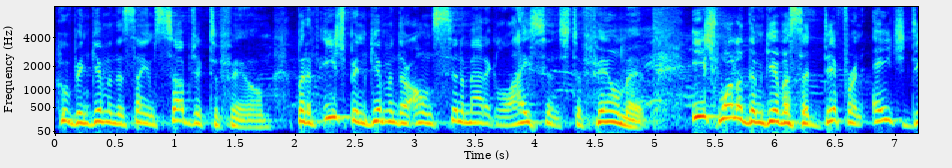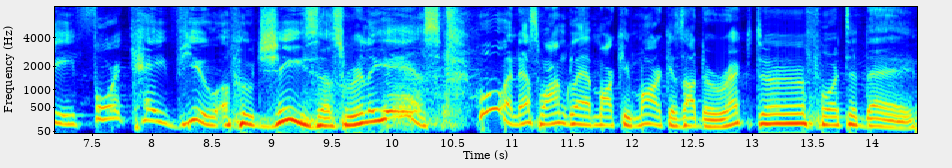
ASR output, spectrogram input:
who've been given the same subject to film, but have each been given their own cinematic license to film it. Each one of them give us a different HD 4K view of who Jesus really is. Ooh, and that's why I'm glad Marky Mark is our director for today.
